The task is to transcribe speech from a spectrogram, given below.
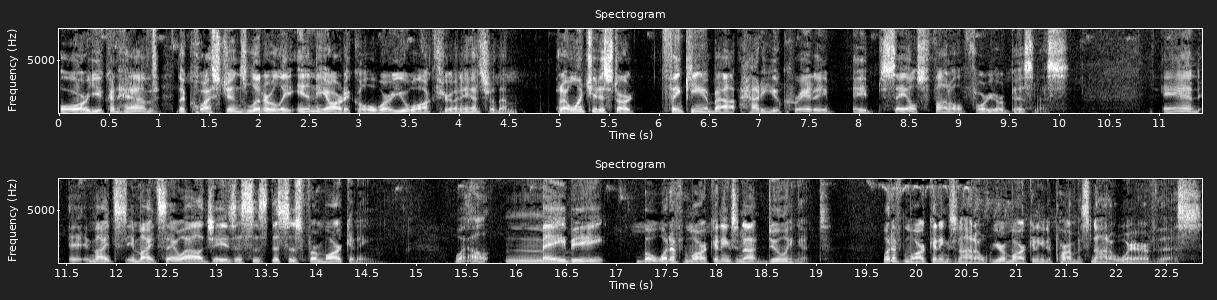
or you can have the questions literally in the article where you walk through and answer them. But I want you to start thinking about how do you create a a sales funnel for your business. And it might you might say, well, geez, this is this is for marketing. Well, maybe, but what if marketing's not doing it? What if marketing's not a, your marketing department's not aware of this?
